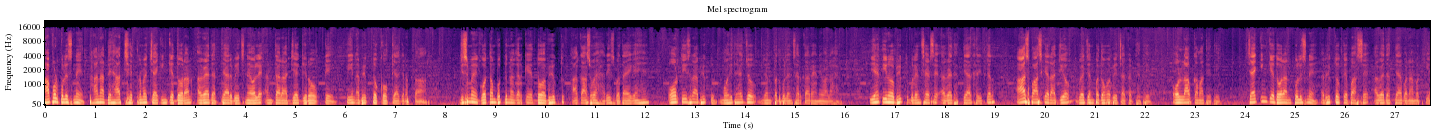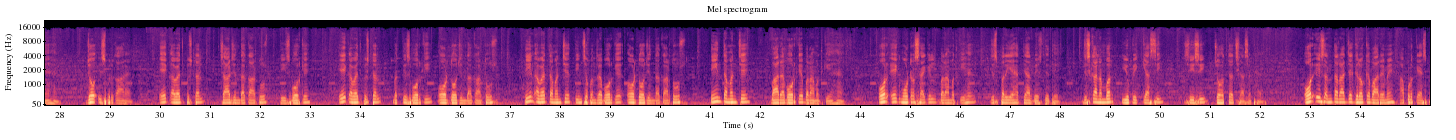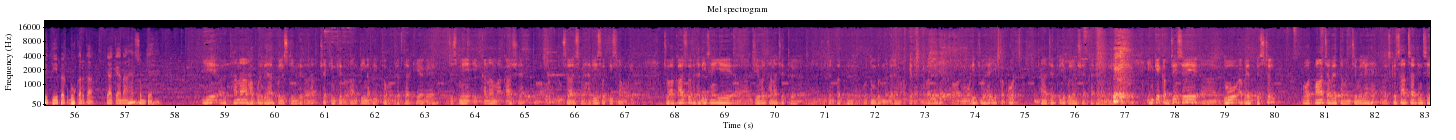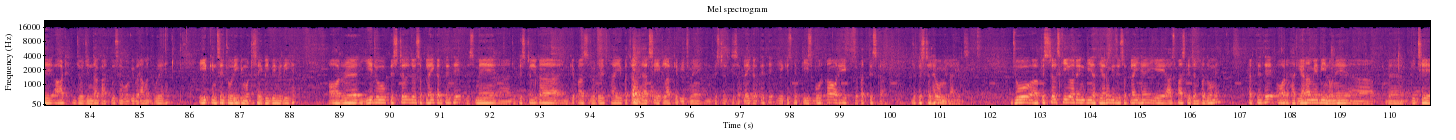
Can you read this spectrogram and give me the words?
Hapur police ने थाना देहात क्षेत्र में चेकिंग के दौरान अवैध हथियार बेचने वाले अंतर्राज्यीय गिरोह के तीन अभियुक्तों को किया गिरफ़्तार, जिसमें गौतम बुद्ध नगर के दो अभियुक्त आकाश व हरीश बताए गए हैं और तीसरा अभियुक्त मोहित है जो जनपद बुलंदशहर का रहने वाला है। यह तीनों अभियुक्त बुलंदशहर से अवैध हथियार खरीद खरीदकर आसपास के राज्यों व जनपदों में बेचा करते थे और लाभ कमाते थे। चेकिंग के दौरान पुलिस ने अभियुक्तों के पास से अवैध हथियार बरामद किए हैं, जो इस प्रकार है। एक अवैध पिस्टल, चार ज़िंदा कारतूस, तीस बोर के। एक अवैध पिस्टल, बत्तीस बोर की और दो ज़िंदा कारतूस। तीन अवैध तमंचे 315 बोर के और दो ज़िंदा कारतूस। तीन तमंचे 12 बोर के बरामद किए हैं। और एक मोटरसाइकिल बरामद की है, जिस पर यह हथियार बेचते थे, जिसका नंबर यूपी इक्यासी सी सी चौहत्तर छियासठ है। और इस अंतर्राज्य गिरोह के बारे में हापुड़ के एसपी दीपक भूकर का क्या कहना है, सुनते हैं। ये थाना हापुड़ देहात पुलिस टीम के द्वारा चेकिंग के दौरान तीन अभियुक्तों को गिरफ़्तार किया गया है, जिसमें एक का नाम आकाश है और दूसरा इसमें हरीश और तीसरा मोहित। जो आकाश और हरीश हैं, ये जेवर थाना क्षेत्र जो जनपद गौतम बुद्ध नगर है, वहाँ के रहने वाले हैं और मोहित जो है, ये ककोड़ थाना क्षेत्र, ये बुलंदशहर का रहने वाला है। इनके कब्जे से दो अवैध पिस्टल और पाँच अवैध तमंचे मिले हैं और इसके साथ साथ इनसे आठ जो ज़िंदा कारतूस हैं, वो भी बरामद हुए हैं। एक इनसे चोरी की मोटरसाइकिल भी मिली है। और ये जो पिस्टल जो सप्लाई करते थे, इसमें जो पिस्टल का इनके पास जो रेट था, ये पचास हज़ार से एक लाख के बीच में इन पिस्टल की सप्लाई करते थे। एक इसमें तीस बोर का और एक बत्तीस का जो पिस्टल है, वो मिला है इनसे। जो पिस्टल्स की और इनकी हथियारों की जो सप्लाई है, ये आसपास के जनपदों में करते थे और हरियाणा में भी इन्होंने पीछे,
